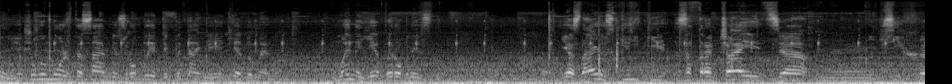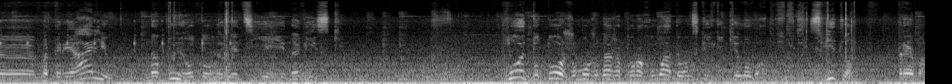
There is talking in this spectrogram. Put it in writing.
Ну, якщо ви можете самі зробити питання, яке до мене, у мене є виробництво. Я знаю, скільки затрачається всіх е, матеріалів на виготовлення цієї навіски. Вплоть до того, що можу навіть порахувати он скільки кіловат. Світла треба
